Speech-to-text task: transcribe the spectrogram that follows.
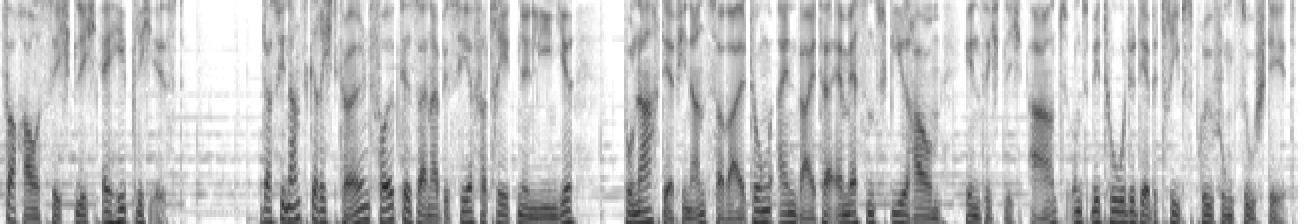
voraussichtlich erheblich ist. Das Finanzgericht Köln folgte seiner bisher vertretenen Linie, wonach der Finanzverwaltung ein weiter Ermessensspielraum hinsichtlich Art und Methode der Betriebsprüfung zusteht.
